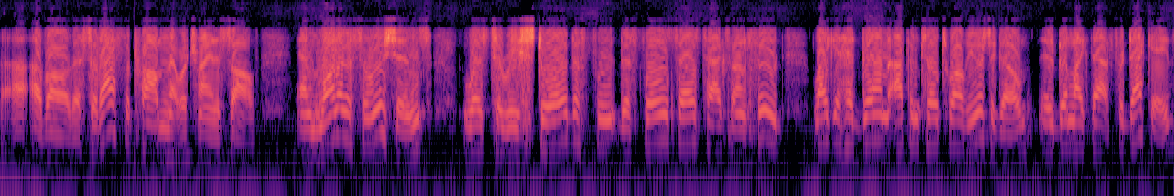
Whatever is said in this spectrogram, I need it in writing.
uh, of all of this. So that's the problem that we're trying to solve. And one of the solutions was to restore the food, the full sales tax on food like it had been up until 12 years ago. It had been like that for decades.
